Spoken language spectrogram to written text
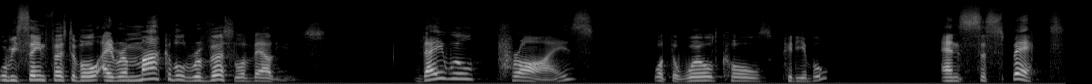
will be seen, first of all, a remarkable reversal of values. They will prize what the world calls pitiable and suspect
